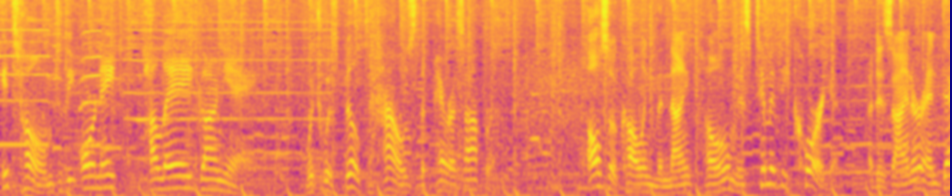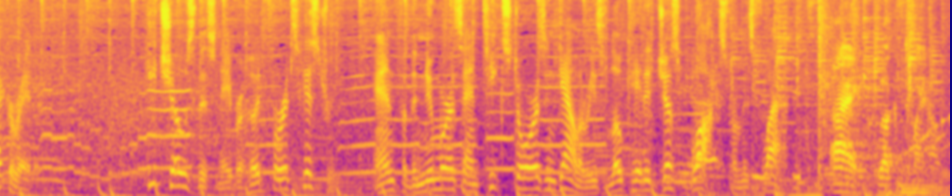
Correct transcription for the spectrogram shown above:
It's home to the ornate Palais Garnier, which was built to house the Paris Opera. Also calling the ninth home is Timothy Corrigan, a designer and decorator. He chose this neighborhood for its history and for the numerous antique stores and galleries located just blocks from his flat. Hi, welcome to my home.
